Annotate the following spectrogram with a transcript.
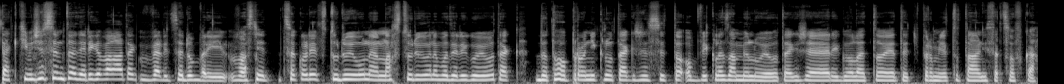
tak tím, že jsem to dirigovala, tak velice dobrý. Vlastně cokoliv studuju, na, na studiu nebo diriguju, tak do toho proniknu tak, že si to obvykle zamiluju, takže Rigoletto je teď pro mě totální srdcovka.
